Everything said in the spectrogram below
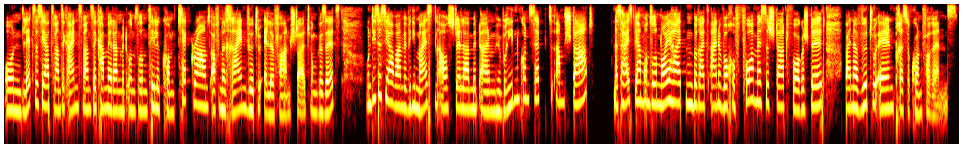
Und letztes Jahr 2021 haben wir dann mit unseren Telekom Tech Grounds auf eine rein virtuelle Veranstaltung gesetzt. Und dieses Jahr waren wir wie die meisten Aussteller mit einem hybriden Konzept am Start. Das heißt, wir haben unsere Neuheiten bereits eine Woche vor Messestart vorgestellt bei einer virtuellen Pressekonferenz.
